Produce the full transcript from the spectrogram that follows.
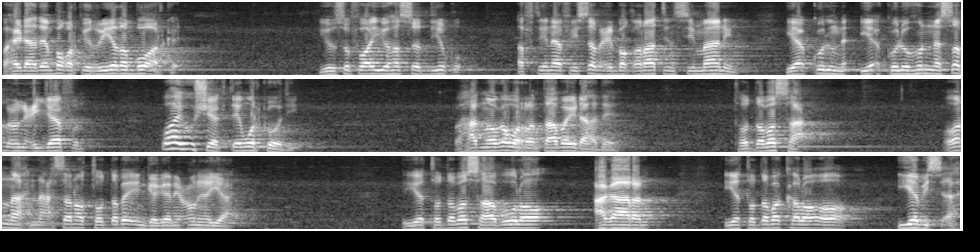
Waxay idhahdeen boqorkii riyadan buu arkay. Yuusufu ayuha sadiiqu aftinaa fii sabci baqaraatin simaanin yakulna ya'kuluhunna sabcun cijaafun. Waay u sheegteen warkoodii. Waxaad nooga warantaa bay idhaahdeen. Toddoba sac oo naaxnaaxsan oo toddoba engegani cunayaan iyo toddoba saabuuloo cagaaran iyo toddoba kale oo yabis ah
